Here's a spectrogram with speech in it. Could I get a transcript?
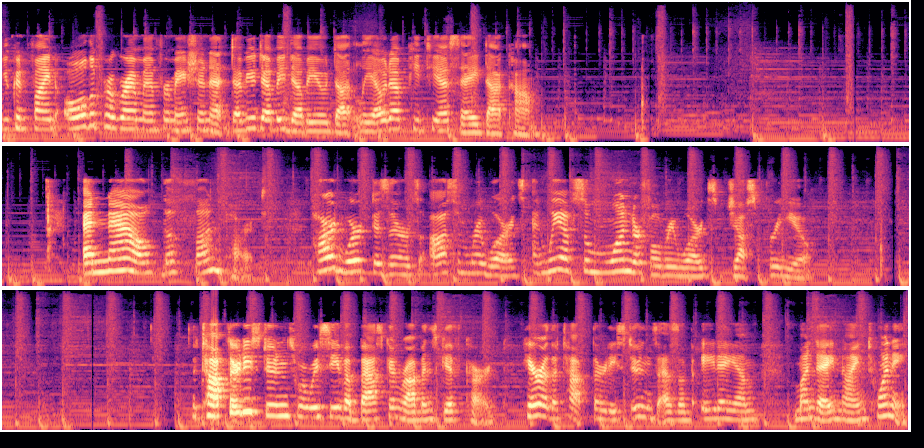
You can find all the program information at www.leotaptsa.com. And now, the fun part. Hard work deserves awesome rewards, and we have some wonderful rewards just for you. The top 30 students will receive a Baskin Robbins gift card. Here are the top 30 students as of 8 a.m. Monday, 920.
